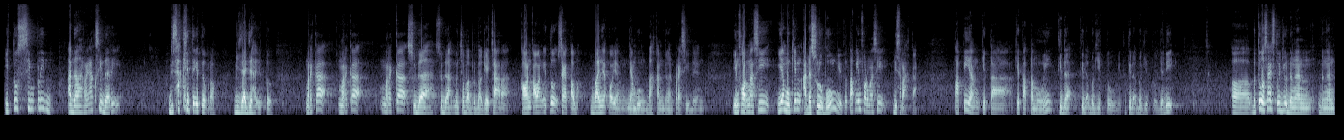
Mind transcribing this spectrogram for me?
itu simply adalah reaksi dari disakiti itu, Prof. Dijajah itu. Mereka mereka mereka sudah sudah mencoba berbagai cara. Kawan-kawan itu saya tahu banyak kok yang nyambung bahkan dengan presiden. Informasi ya mungkin ada selubung gitu, tapi informasi diserahkan. Tapi yang kita kita temui tidak tidak begitu, gitu, tidak begitu. Jadi uh, betul saya setuju dengan dengan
